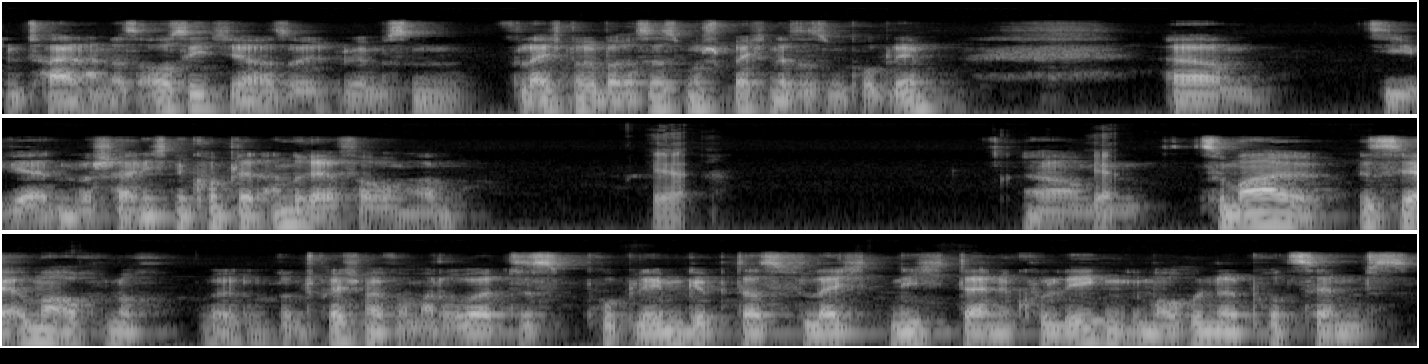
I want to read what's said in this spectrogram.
in Teil anders aussieht. Ja, also wir müssen vielleicht noch über Rassismus sprechen, das ist ein Problem. Ähm, die werden wahrscheinlich eine komplett andere Erfahrung haben. Ja. Ähm, ja. Zumal es ja immer auch noch, dann sprechen wir einfach mal drüber, das Problem gibt, dass vielleicht nicht deine Kollegen immer 100%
